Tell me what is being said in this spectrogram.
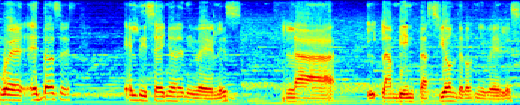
bueno, entonces, el diseño de niveles, la, la ambientación de los niveles.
